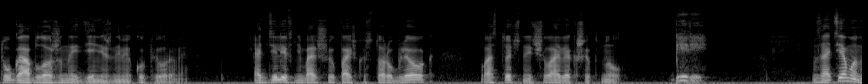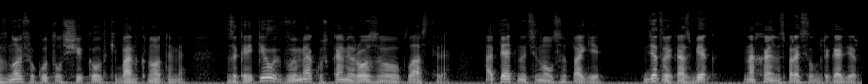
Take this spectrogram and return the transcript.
туго обложенные денежными купюрами. Отделив небольшую пачку 100-рублевок, восточный человек шепнул «Бери». Затем он вновь укутал щиколотки банкнотами, закрепил их двумя кусками розового пластыря. Опять натянул сапоги. «Где твой Казбек?» — нахально спросил бригадир.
